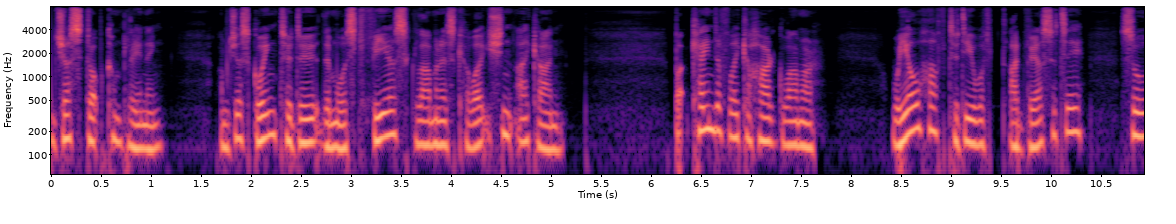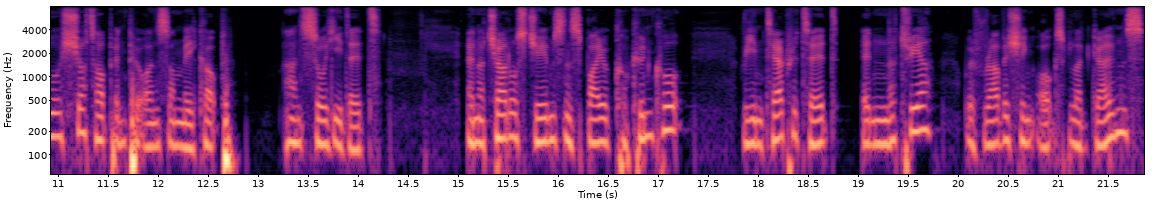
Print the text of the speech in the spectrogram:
just stop complaining. I'm just going to do the most fierce, glamorous collection I can. But kind of like a hard glamour. We all have to deal with adversity, so shut up and put on some makeup and so he did. In a Charles James inspired cocoon coat, reinterpreted in nutria with ravishing oxblood gowns,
